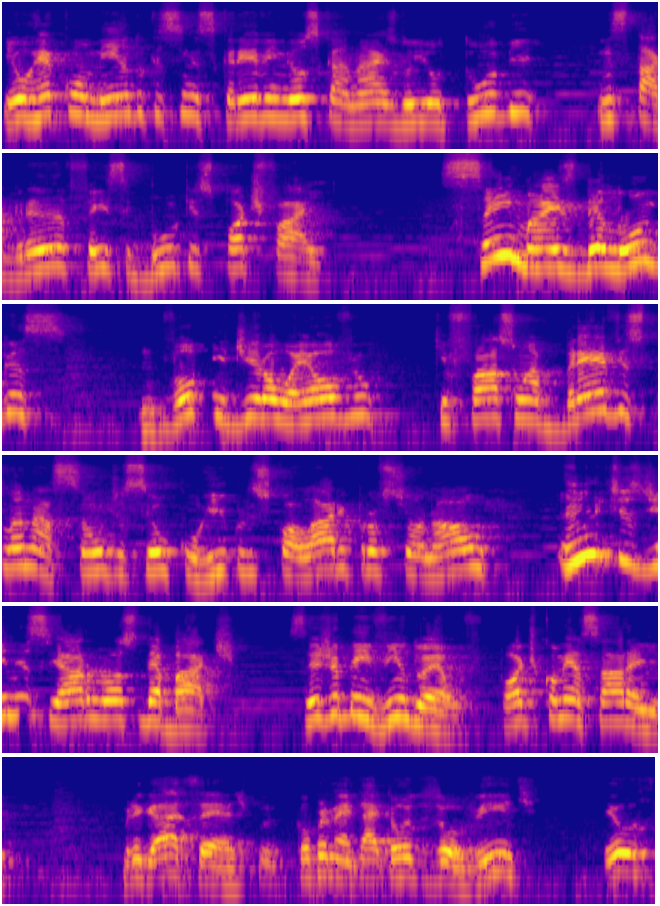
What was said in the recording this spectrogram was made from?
eu recomendo que se inscreva em meus canais do YouTube, Instagram, Facebook e Spotify. Sem mais delongas, vou pedir ao Elvio que faça uma breve explanação de seu currículo escolar e profissional antes de iniciar o nosso debate. Seja bem-vindo, Elvio. Pode começar aí. Obrigado, Sérgio. Cumprimentar todos os ouvintes. Eu,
